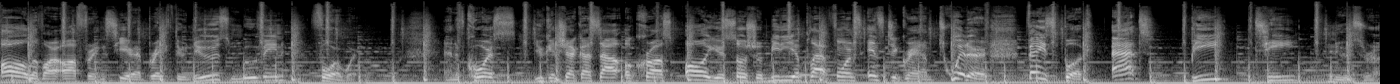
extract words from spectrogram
all of our offerings here at Breakthrough News moving forward. And of course, you can check us out across all your social media platforms Instagram, Twitter, Facebook at BT Newsroom.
